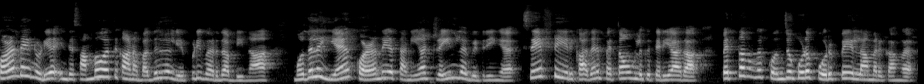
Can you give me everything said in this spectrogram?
குழந்தையினுடைய இந்த சம்பவத்துக்கான பதில்கள் எப்படி வருது அப்படின்னா முதல்ல ஏன் குழந்தைய தனியா ட்ரெயின்ல விடுறீங்க? சேஃப்டி இருக்காதுன்னு பெத்தவங்களுக்கு தெரியாதா? பெத்தவங்க கொஞ்சம் கூட பொறுப்பே இல்லாம இருக்காங்க.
